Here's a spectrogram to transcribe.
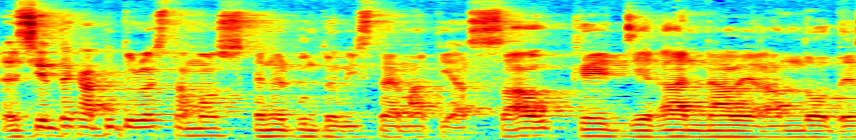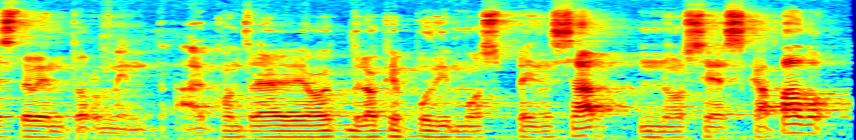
El siguiente capítulo estamos en el punto de vista de Matías Sau, que llega navegando desde Ventormenta. Al contrario de lo que pudimos pensar, no se ha escapado,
